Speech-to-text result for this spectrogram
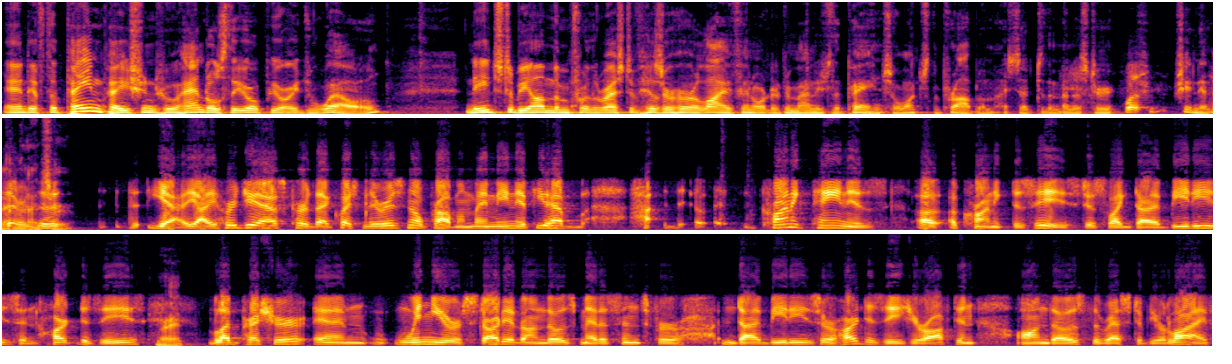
And if the pain patient who handles the opioids well needs to be on them for the rest of his or her life in order to manage the pain, so what's the problem? I said to the minister. Well, she, she didn't have an answer. yeah, yeah, I heard you ask her that question. There is no problem. I mean, if you have chronic pain is a, a chronic disease, just like diabetes and heart disease, Right. blood pressure, and when you're started on those medicines for diabetes or heart disease, you're often on those the rest of your life.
